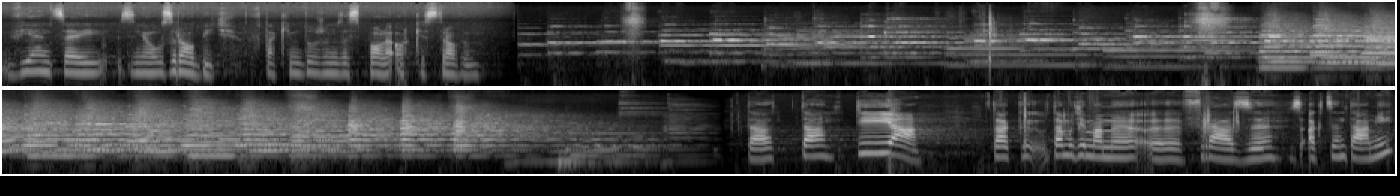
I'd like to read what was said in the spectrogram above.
więcej z nią zrobić w takim dużym zespole orkiestrowym. Ta, ta, tia. Tak, tam, gdzie mamy e, frazy z akcentami,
